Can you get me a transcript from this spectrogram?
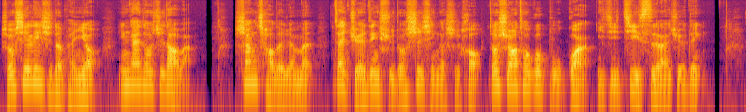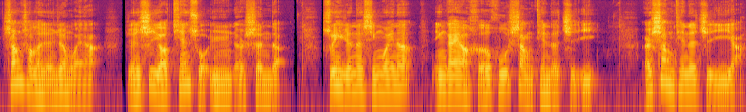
熟悉历史的朋友应该都知道吧？商朝的人们在决定许多事情的时候，都需要透过卜卦以及祭祀来决定。商朝的人认为啊，人是由天所孕育而生的，所以人的行为呢，应该要合乎上天的旨意。而上天的旨意啊，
